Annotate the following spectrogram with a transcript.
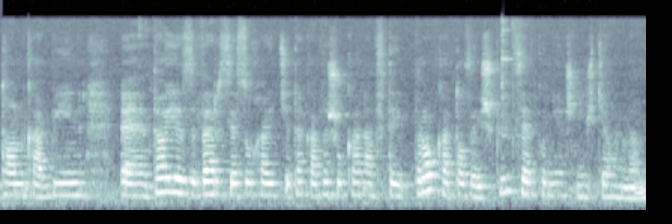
ton kabin. E, to jest wersja, słuchajcie, taka wyszukana w tej brokatowej szpilce, jak koniecznie chciałam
